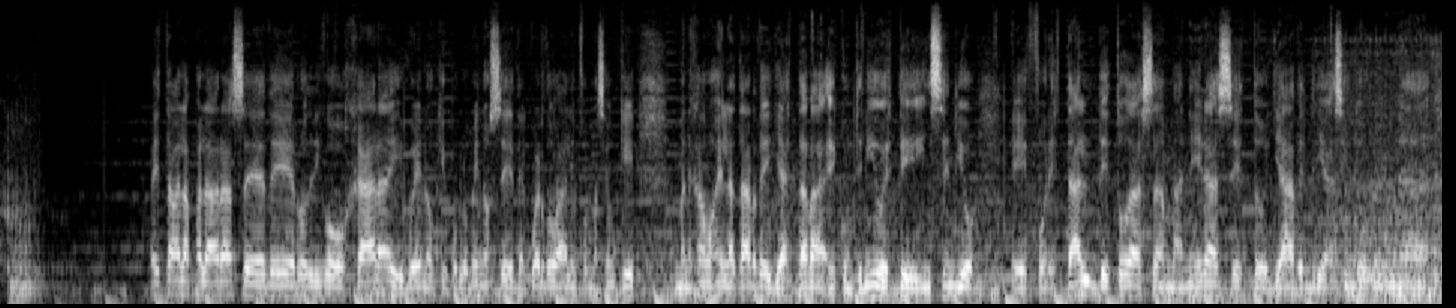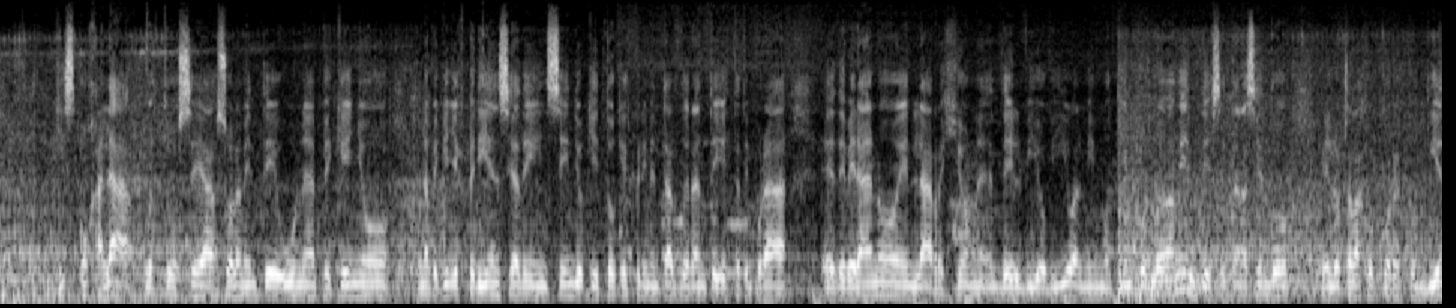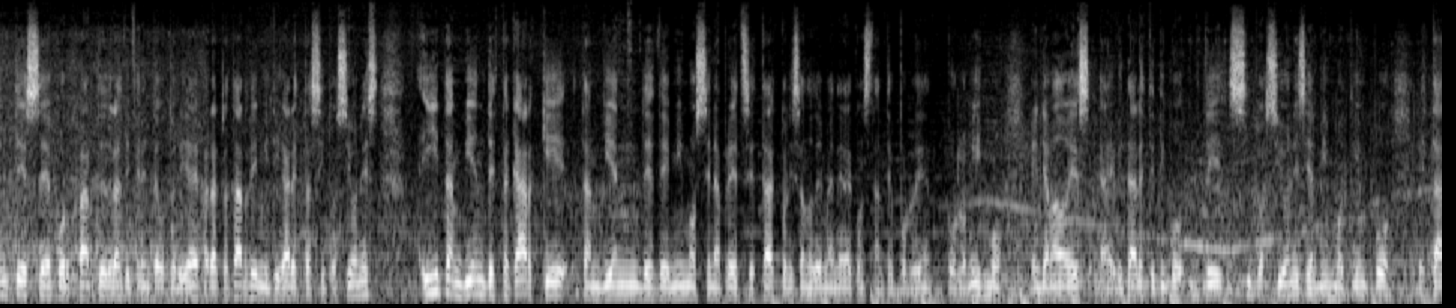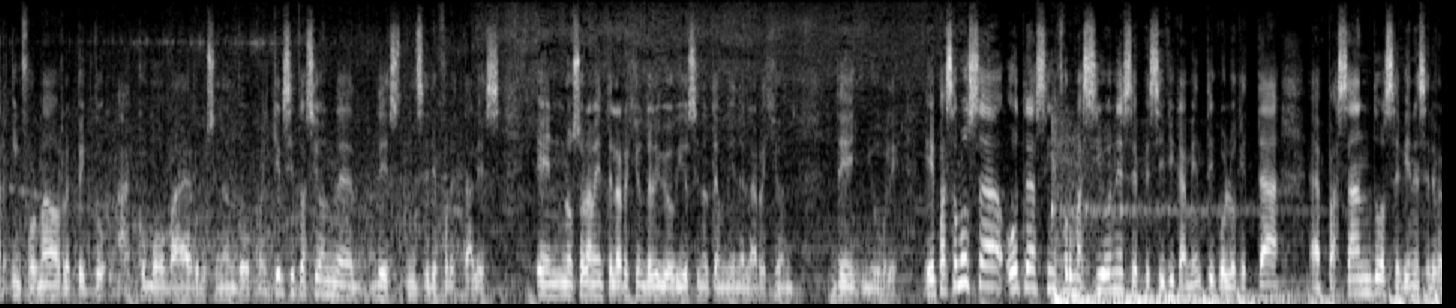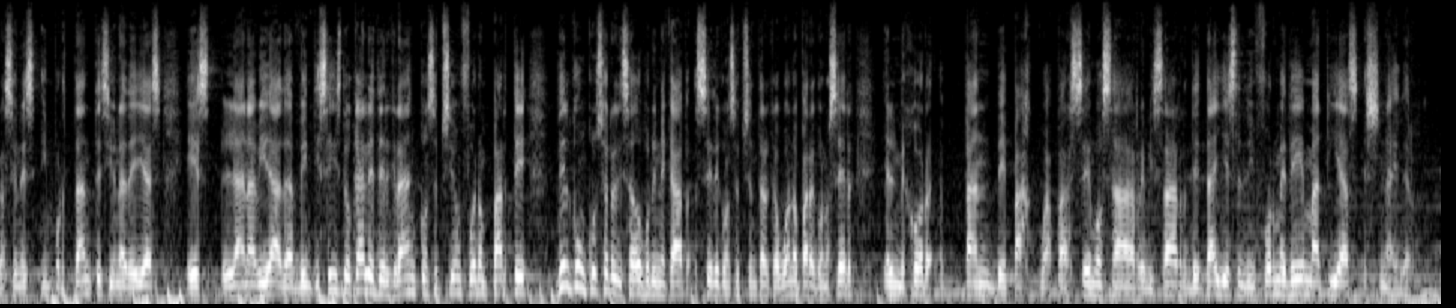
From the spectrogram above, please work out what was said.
Ahí estaban las palabras eh, de Rodrigo Jara y bueno, que por lo menos eh, de acuerdo a la información que manejamos en la tarde ya estaba eh, contenido este incendio forestal. De todas maneras, esto ya vendría siendo una ojalá esto sea solamente una, pequeño, una pequeña experiencia de incendio que toque experimentar durante esta temporada eh, de verano en la región del Biobío. Al mismo tiempo, nuevamente se están haciendo eh, los trabajos correspondientes por parte de las diferentes autoridades para tratar de mitigar estas situaciones y también destacar que también desde mismo Senapred se está actualizando de manera constante. Por, por lo mismo, el llamado es a evitar este tipo de situaciones y al mismo tiempo estar informados respecto a cómo va evolucionando cualquier situación eh, de incendios forestales en no solamente en la región del Biobío, sino también en la región de Ñuble. Eh, pasamos a otras informaciones específicamente con lo que está eh, pasando. Se vienen celebraciones importantes y una de ellas es la Navidad. 26 locales del Gran Concepción fueron parte del concurso realizado por INECAP, sede Concepción Talcahuano, para conocer el mejor pan de Pascua. Pasemos a revisar detalles en el informe de Matías Schneider.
